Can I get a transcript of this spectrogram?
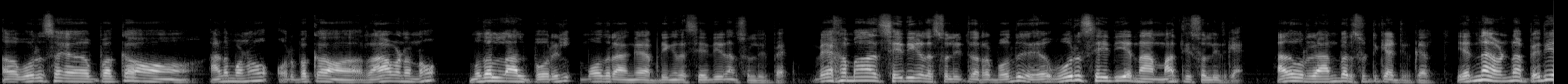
ஒரு ச பக்கம் அனுமனும் ஒரு பக்கம் ராவணனும் முதல் நாள் போரில் மோதுறாங்க அப்படிங்கிற செய்தியை நான் சொல்லியிருப்பேன். வேகமாக செய்திகளை சொல்லிட்டு வரும்போது ஒரு செய்தியை நான் மாற்றி சொல்லியிருக்கேன். அது ஒரு அன்பர் சுட்டி காட்டியிருக்கார் என்ன அப்படின்னா பெரிய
